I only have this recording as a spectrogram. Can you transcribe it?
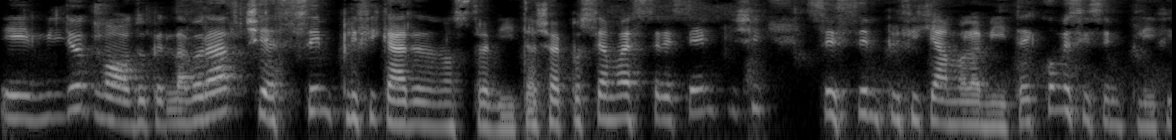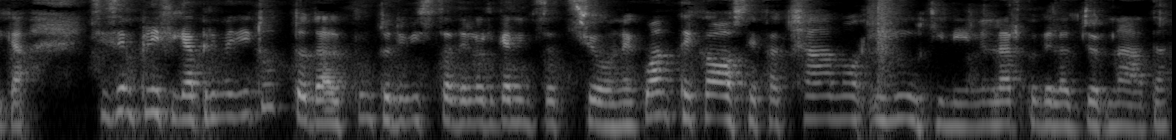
E il miglior modo per lavorarci è semplificare la nostra vita, cioè possiamo essere semplici se semplifichiamo la vita. E come si semplifica? Si semplifica prima di tutto dal punto di vista dell'organizzazione, quante cose facciamo inutili nell'arco della giornata.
